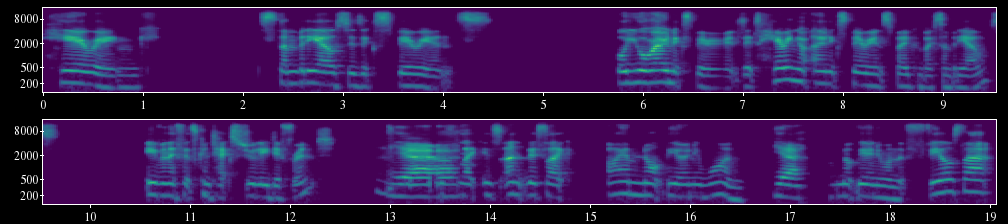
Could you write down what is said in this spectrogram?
hearing somebody else's experience or your own experience. It's hearing your own experience spoken by somebody else even if it's contextually different. Yeah. It's like it's un- this like i am not the only one. Yeah. I'm not the only one that feels that.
